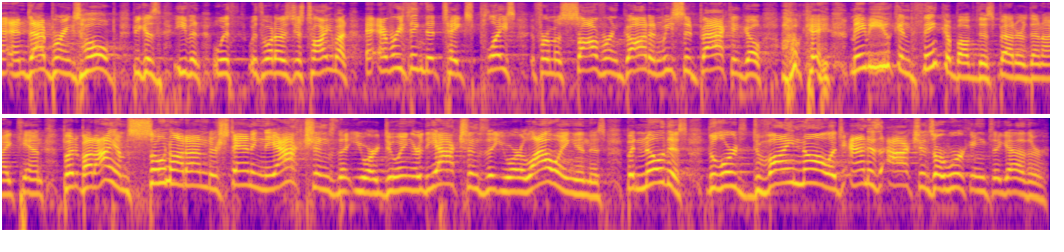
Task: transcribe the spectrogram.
And that brings hope because even with, with what I was just talking about, everything that takes place from a sovereign God, and we sit back and go, okay, maybe you can think above this better than I can, but, but I am so not understanding the actions that you are doing or the actions that you are allowing in this. But know this the Lord's divine knowledge and his actions are working together.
